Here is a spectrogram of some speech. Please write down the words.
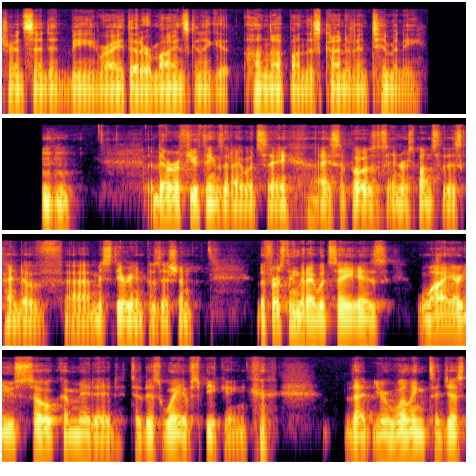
transcendent being, right? That our mind's going to get hung up on this kind of antinomy. Mm-hmm. There are a few things that I would say, I suppose, in response to this kind of uh, Mysterian position. The first thing that I would say is, why are you so committed to this way of speaking that you're willing to just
